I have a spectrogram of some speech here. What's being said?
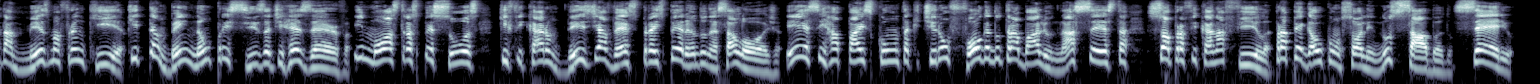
da mesma franquia, que também não precisa de reserva. E mostra as pessoas que ficaram desde a véspera esperando nessa loja. Esse rapaz conta que tirou folga do trabalho na sexta só para ficar na fila, para pegar o console no sábado. Sério,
